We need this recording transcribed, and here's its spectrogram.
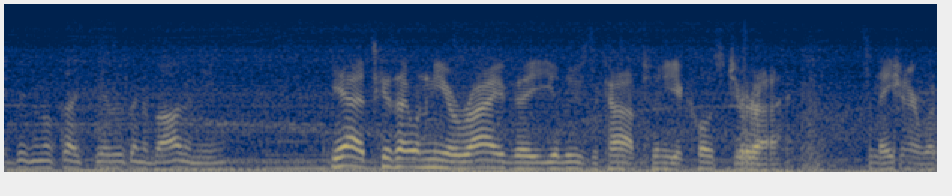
it didn't look like they were going to bother me. yeah, it's because when you arrive, uh, you lose the cops when you get close to your uh, destination or what.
